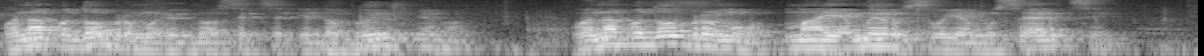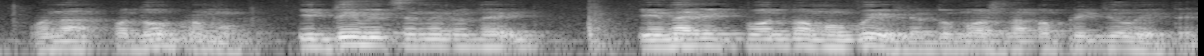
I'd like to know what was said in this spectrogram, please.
вона по-доброму відноситься і до ближнього, вона по-доброму має мир в своєму серці, вона по-доброму і дивиться на людей, і навіть по одному вигляду можна оприділити,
